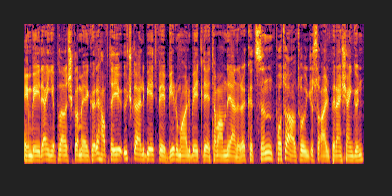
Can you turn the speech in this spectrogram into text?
NBA'den yapılan açıklamaya göre haftayı 3 galibiyet ve 1 mağlubiyetle tamamlayan Rockets'ın potu altı oyuncusu Alperen Şengün,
